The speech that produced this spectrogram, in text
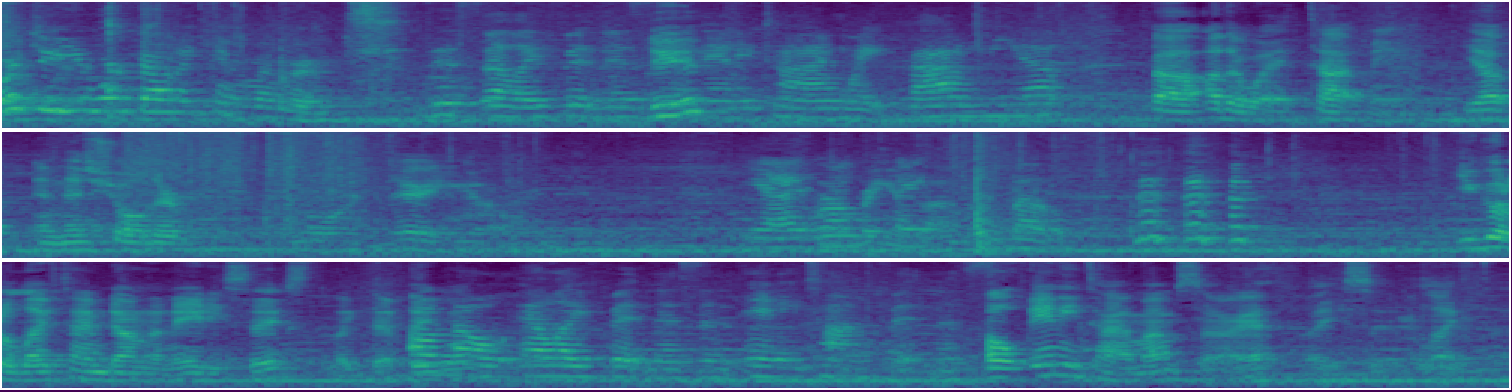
Where do you work out? I can't remember. This LA Fitness Do you? anytime. Wait, bottom me up. Uh, other way, top me. Yep, and this shoulder more. There you go. Yeah, I Bring it rotate both. You go to Lifetime down on 86, like that big oh one? no, LA Fitness and Anytime Fitness. Oh, anytime. I'm sorry. I thought you said Lifetime.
